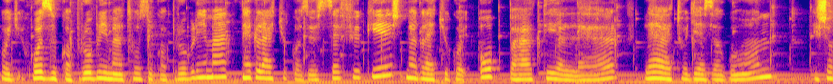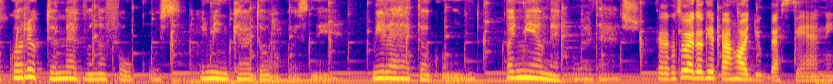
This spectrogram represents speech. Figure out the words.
hogy hozzuk a problémát, hozzuk a problémát, meglátjuk az összefüggést, meglátjuk, hogy oppá, tényleg, lehet, hogy ez a gond, és akkor rögtön megvan a fókusz, hogy mind kell dolgozni. Mi lehet a gond? Vagy mi a megoldás? Tehát akkor tulajdonképpen hagyjuk beszélni,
